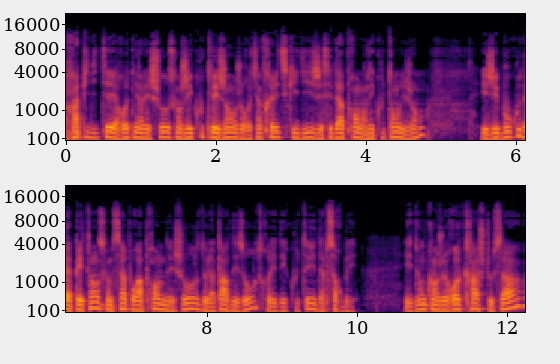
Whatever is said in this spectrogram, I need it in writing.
rapidité à retenir les choses. Quand j'écoute les gens, je retiens très vite ce qu'ils disent. J'essaie d'apprendre en écoutant les gens. Et j'ai beaucoup d'appétence comme ça pour apprendre des choses de la part des autres et d'écouter d'absorber. Et donc quand je recrache tout ça,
